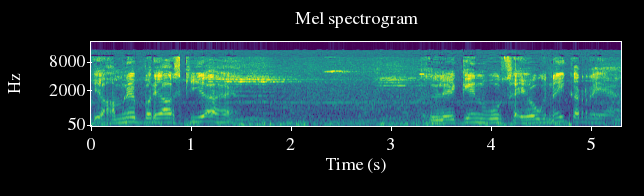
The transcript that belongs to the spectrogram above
कि हमने प्रयास किया है, लेकिन वो सहयोग नहीं कर रहे हैं।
